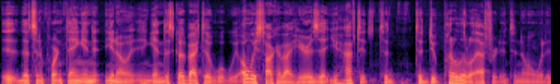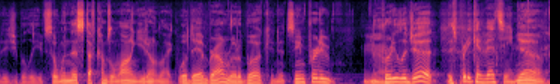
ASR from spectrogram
it, that's an important thing. And you know again this goes back to what we always talk about here is that you have to to to do put a little effort into knowing what it is you believe. So when this stuff comes along you don't like well dan brown wrote a book and it seemed pretty no. pretty legit. It's pretty convincing. Yeah.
